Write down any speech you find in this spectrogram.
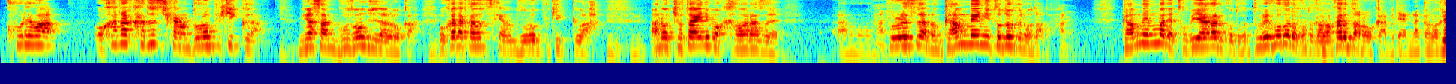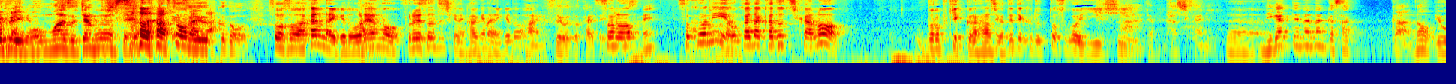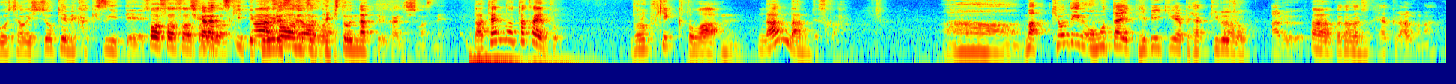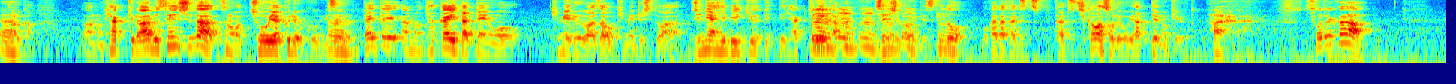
これは岡田和親のドロップキックだ。皆さんご存知だろうか、岡田和親のドロップキックは、あの巨体にもかかわらずあの、はい。プロレスラーの顔面に届くのだと。はい顔面まで飛び上がることがどれほどのことか分かるだろうかみたいななんか分かんないけど。も思わずジャンプして、うんそうそういうことを、そうそう分かんないけど、はい俺はもうプロレスの知識には書けないけど、はい、そういうことを書いてそのるんですね。そこに岡田和親のドロップキックの話が出てくるとすごいいいし。でも確かに、うん。苦手ななんかサッカーの描写を一生懸命書きすぎてそうそうそう力尽きてプロレスのやつが適当になってる感じしますね。打点の高いプドロップキックとはうん。何なんですか、ああまあ基本的に重たいヘビー級がやっぱ100キロ以上ある、うん。岡田和親100キロあるかな、うん。あるか。あの100キロある選手がその跳躍力を見せる、うん。大体あの高い打点を決める技を決める人はジュニアヘビー級って言って100キロ以下の選手が多いんですけど岡田和親はそれをやってのけると。はいはいはい。それが、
